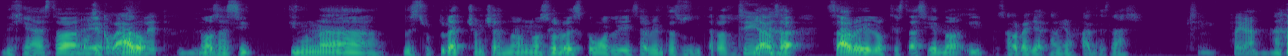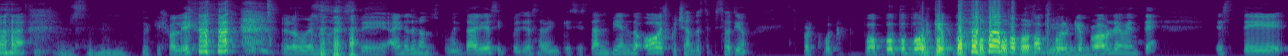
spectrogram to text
dije, ah, estaba Música errado, completa. ¿no? O sea, sí tiene una estructura choncha, ¿no? No solo es como de se avienta sus guitarrazos y Sí. ya, o sea, sabe lo que está haciendo y pues ahora ya también fan de Slash. Sí, oigan. Sí. Híjole. Pero bueno, este, ahí nos dejan sus comentarios y pues ya saben que si están viendo o escuchando este episodio, porque, porque, po- po- po- porque, po- po- po- porque, porque- probablemente este,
